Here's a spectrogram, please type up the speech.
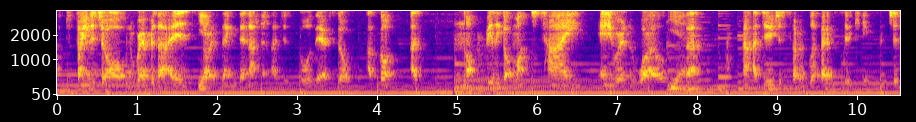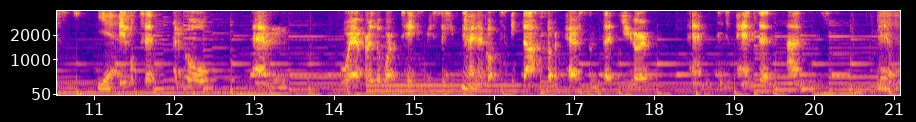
have to find a job and wherever that is, sort of thing. Then I, I just go there. So I've got I've not really got much ties anywhere in the world. Yeah. But I, I do just sort of live out a suitcase and just Yeah. be able to and go um, wherever the work takes me. So you've kind of got to be that sort of person that you're um, independent and Yeah.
